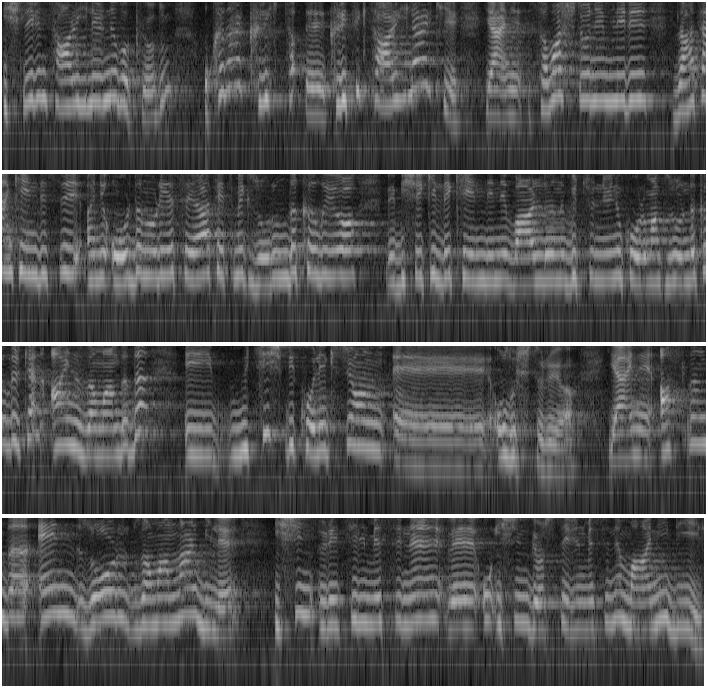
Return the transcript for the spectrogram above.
işlerin tarihlerine bakıyordum. O kadar kritik tarihler ki yani savaş dönemleri zaten kendisi hani oradan oraya seyahat etmek zorunda kalıyor ve bir şekilde kendini, varlığını, bütünlüğünü korumak zorunda kalırken aynı zamanda da e, müthiş bir koleksiyon e, oluştururuyor. Yani aslında en zor zamanlar bile işin üretilmesine ve o işin gösterilmesine mani değil.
